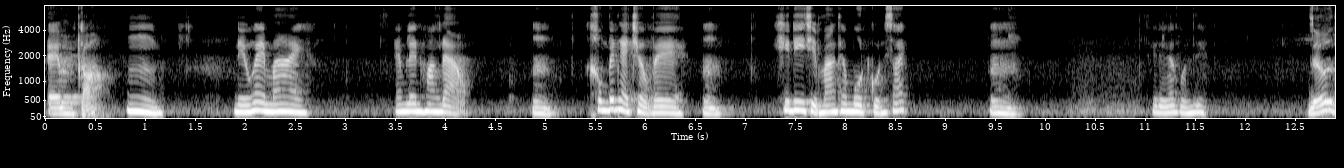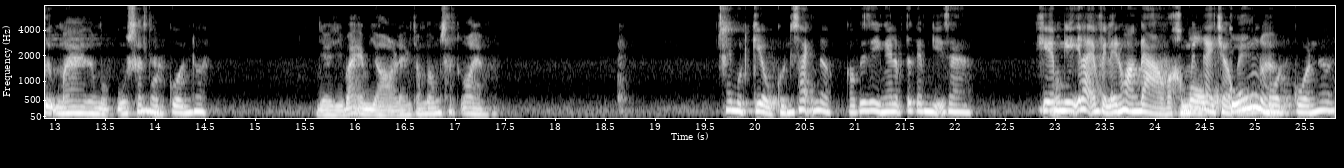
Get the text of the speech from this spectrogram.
em có ừ. nếu ngày mai em lên hoang đảo ừ. không biết ngày trở về Ừ. khi đi chỉ mang theo một cuốn sách Ừ. thì đấy là cuốn gì? Nếu được mai thôi một cuốn sách một thôi. cuốn thôi. Giờ chị bắt em dò lại trong đống sách của em. Hay một kiểu cuốn sách được có cái gì ngay lập tức em nghĩ ra. Khi em nghĩ là em phải lên hoang đảo và không biết ngày trở về. thôi. một cuốn thôi.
